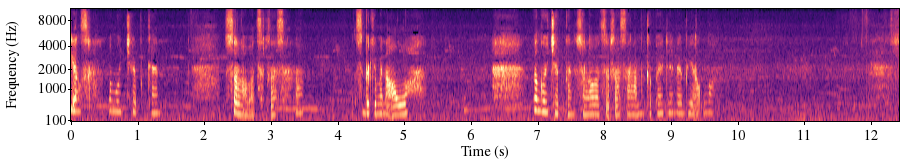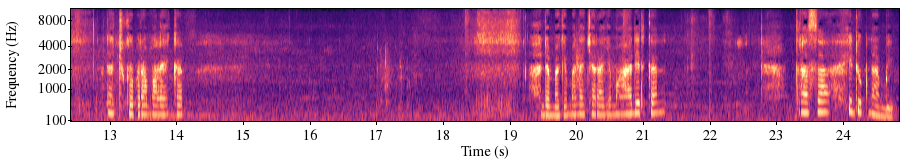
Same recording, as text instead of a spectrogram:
yang selalu mengucapkan salawat serta salam. Sebagaimana Allah mengucapkan salawat serta salam kepada Nabi Allah. Dan juga para malaikat. Dan bagaimana caranya menghadirkan terasa hidup Nabi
